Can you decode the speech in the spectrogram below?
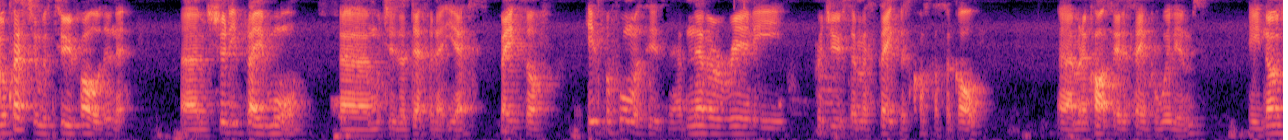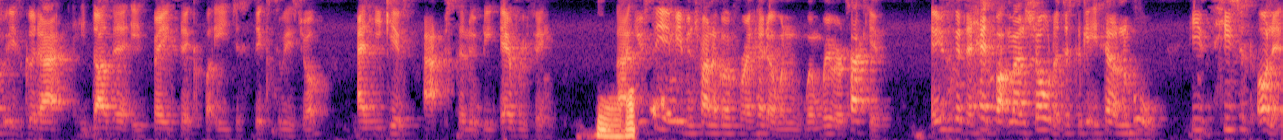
your question was twofold, isn't it? Um, should he play more? Um, which is a definite yes, based off his performances have never really produced a mistake that's cost us a goal. Um, and I can't say the same for Williams. He knows what he's good at. He does it. He's basic, but he just sticks to his job, and he gives absolutely everything. Yeah, Like you see him even trying to go for a header when, when we were attacking, and he's looking to headbutt man's shoulder just to get his head on the ball. He's he's just on it.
